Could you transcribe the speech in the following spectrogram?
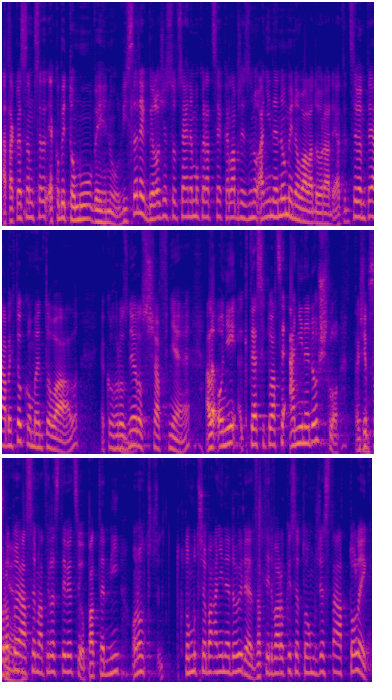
A takhle jsem se jakoby tomu vyhnul. Výsledek bylo, že sociální demokracie Karla Březinu ani nenominovala do rady. A teď si vemte, abych to komentoval, jako hrozně rozšafně, ale oni k té situaci ani nedošlo. Takže Jasně. proto já jsem na tyhle ty věci opatrný. Ono k tomu třeba ani nedojde. Za ty dva roky se toho může stát tolik,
